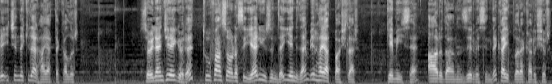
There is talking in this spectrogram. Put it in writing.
ve içindekiler hayatta kalır. Söylenceye göre tufan sonrası yeryüzünde yeniden bir hayat başlar. Gemi ise Ağrı Dağı'nın zirvesinde kayıplara karışır.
